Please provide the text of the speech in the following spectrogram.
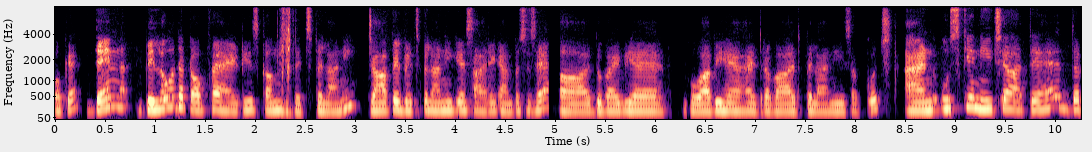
okay? Then below the top 5 IITs comes BITS Pilani. Jahan pe BITS Pilani ke campuses hai. Dubai bhi Goa bhi Hyderabad, Pilani, sab kuch. And uske niche aate the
